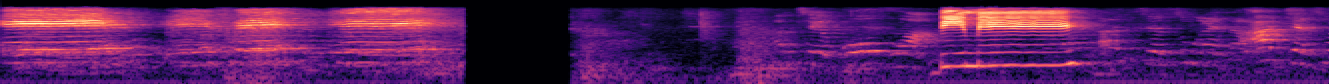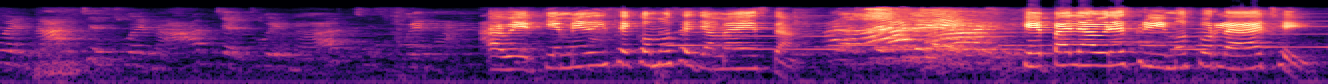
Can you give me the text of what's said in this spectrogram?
E, F, G. Dime. A ver, ¿quién me dice cómo se llama esta? ¿Qué palabra escribimos por la H?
